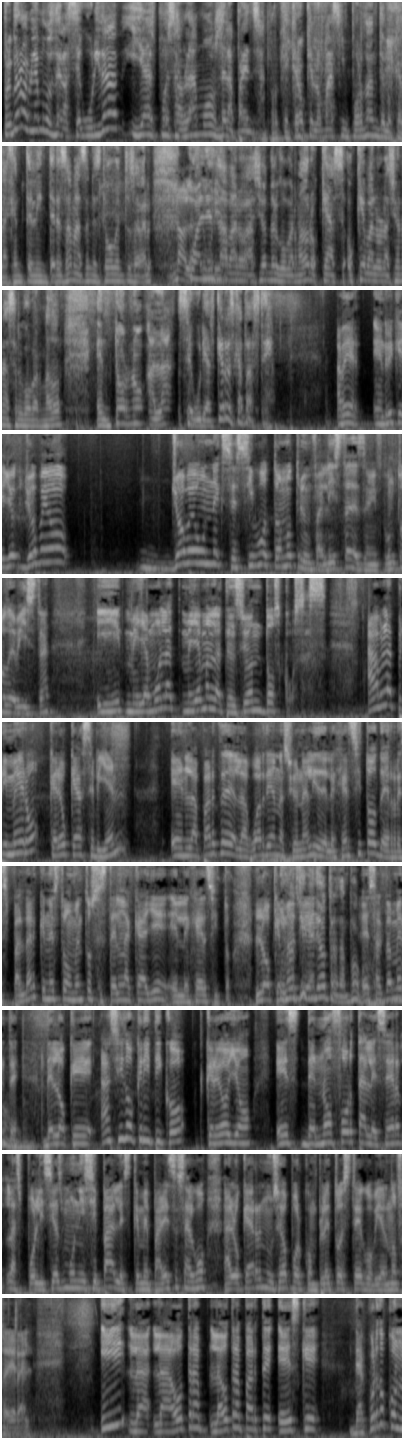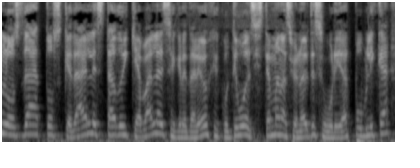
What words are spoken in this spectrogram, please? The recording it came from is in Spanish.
Primero hablemos de la seguridad y ya después hablamos de la prensa, porque creo que lo más importante, lo que a la gente le interesa más en este momento es saber no, cuál seguridad. es la valoración del gobernador o qué, hace, o qué valoración hace el gobernador en torno a la seguridad. ¿Qué rescataste? A ver, Enrique, yo, yo veo yo veo un excesivo tono triunfalista desde mi punto de vista y me llamó la, me llaman la atención dos cosas. Habla primero, creo que hace bien, en la parte de la Guardia Nacional y del Ejército de respaldar que en estos momentos esté en la calle el Ejército. Lo que y más no tiene bien, de otra tampoco. Exactamente. No. De lo que ha sido crítico, creo yo, es de no fortalecer las policías municipales, que me parece es algo a lo que ha renunciado por completo este gobierno federal. Y la, la otra, la otra parte es que de acuerdo con los datos que da el Estado y que avala el Secretario Ejecutivo del Sistema Nacional de Seguridad Pública,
